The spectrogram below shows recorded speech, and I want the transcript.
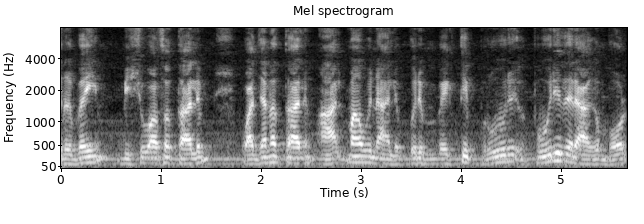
കൃപയും വിശ്വാസത്താലും വചനത്താലും ആത്മാവിനാലും ഒരു വ്യക്തി പൂരി പൂരിതരാകുമ്പോൾ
